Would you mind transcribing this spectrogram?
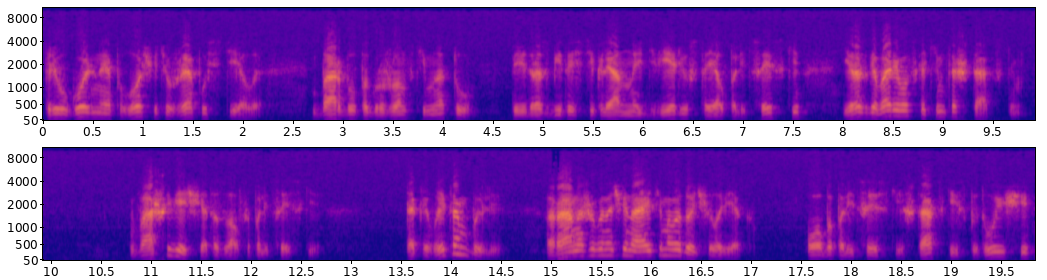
треугольная площадь уже опустела. Бар был погружен в темноту. Перед разбитой стеклянной дверью стоял полицейский и разговаривал с каким-то штатским. «Ваши вещи», — отозвался полицейский. «Так и вы там были? Рано же вы начинаете, молодой человек». Оба полицейские, штатские, испытующие,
